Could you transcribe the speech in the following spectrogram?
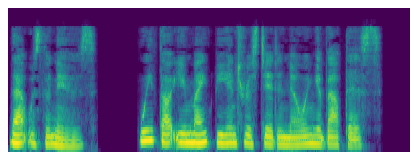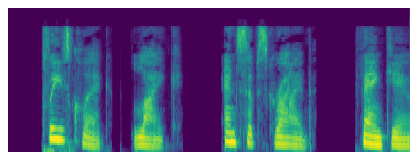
That was the news. We thought you might be interested in knowing about this. Please click like and subscribe. Thank you.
